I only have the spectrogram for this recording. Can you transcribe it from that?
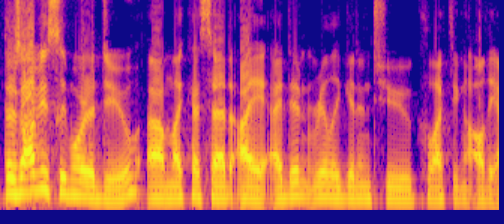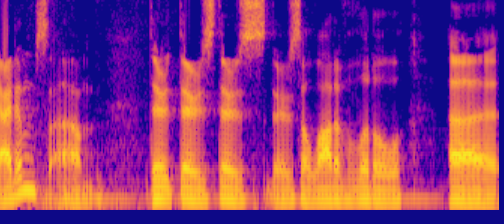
There's obviously more to do. Um, like I said, I, I didn't really get into collecting all the items. Um, there, there's there's there's a lot of little uh,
